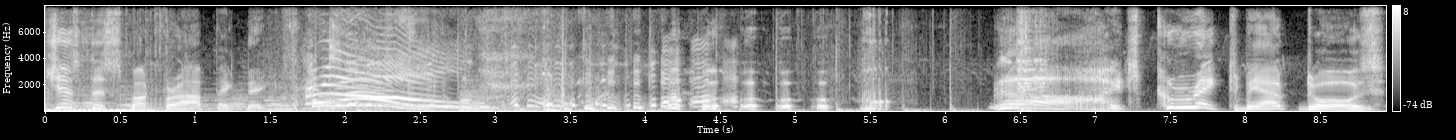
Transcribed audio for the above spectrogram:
Just the spot for our picnic. Hooray! Ah, it's great to be outdoors.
